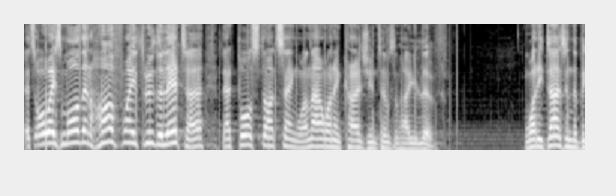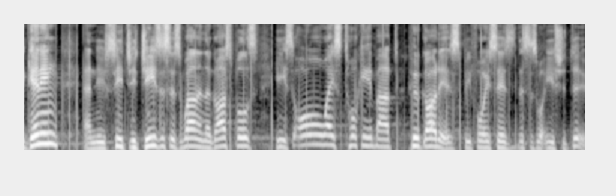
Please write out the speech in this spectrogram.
it's always more than halfway through the letter that Paul starts saying, Well, now I want to encourage you in terms of how you live. What he does in the beginning, and you see Jesus as well in the Gospels, he's always talking about who God is before he says, This is what you should do.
